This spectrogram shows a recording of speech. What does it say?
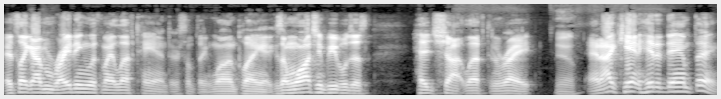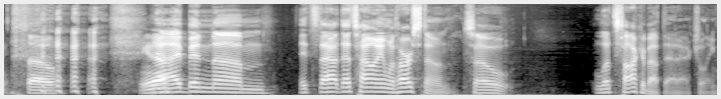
it's like I'm writing with my left hand or something while I'm playing it because I'm watching people just headshot left and right. Yeah. And I can't hit a damn thing. So, you know, yeah, I've been, um, it's that, that's how I am with Hearthstone. So let's talk about that actually,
